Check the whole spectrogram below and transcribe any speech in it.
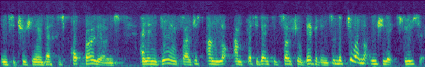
institutional investors' portfolios, and in doing so, just unlock unprecedented social dividends. And the two are not mutually exclusive.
